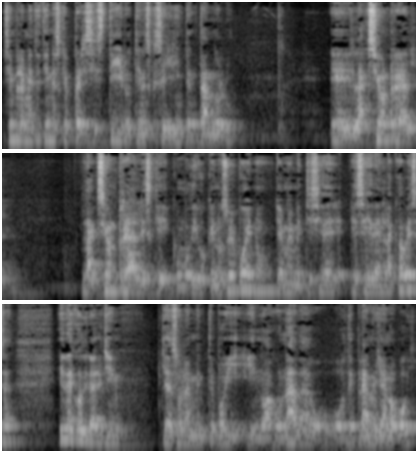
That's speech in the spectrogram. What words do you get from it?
simplemente tienes que persistir o tienes que seguir intentándolo. Eh, la acción real, la acción real es que, como digo que no soy bueno, ya me metí esa idea en la cabeza y dejo de ir al gym. Ya solamente voy y no hago nada o de plano ya no voy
